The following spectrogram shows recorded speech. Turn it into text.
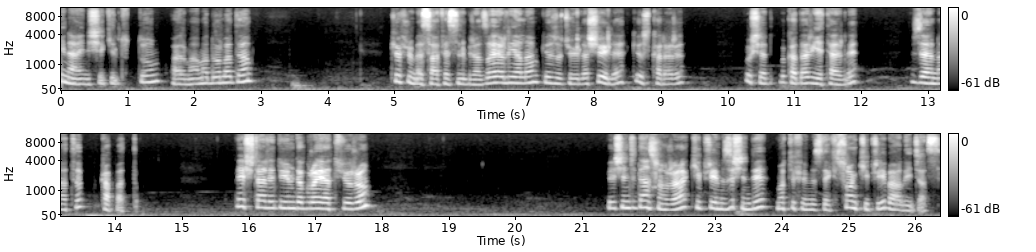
Yine aynı şekil tuttum. Parmağıma doladım. Köprü mesafesini biraz ayarlayalım. Göz ucuyla şöyle göz kararı bu, şey, bu kadar yeterli. Üzerine atıp kapattım. 5 tane düğüm de buraya atıyorum. Beşinciden sonra kipriğimizi şimdi motifimizdeki son kipriği bağlayacağız.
